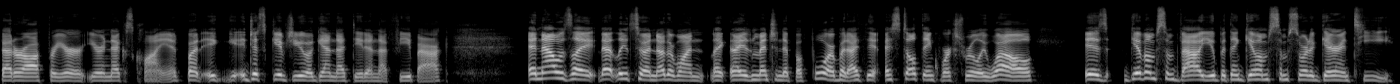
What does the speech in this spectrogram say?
better off for your your next client. But it it just gives you again that data and that feedback. And that was like that leads to another one. Like I had mentioned it before, but I think I still think works really well is give them some value, but then give them some sort of guarantee,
